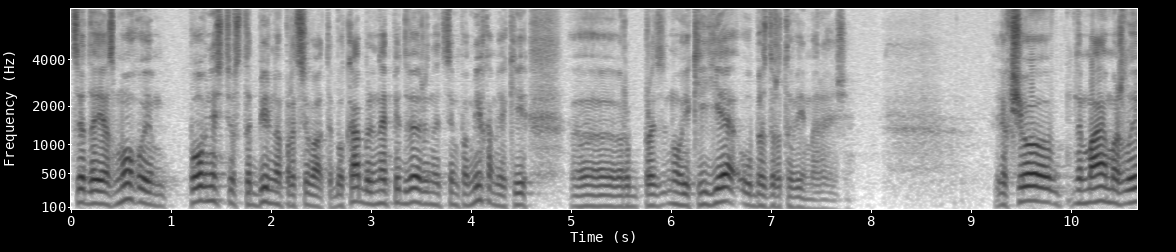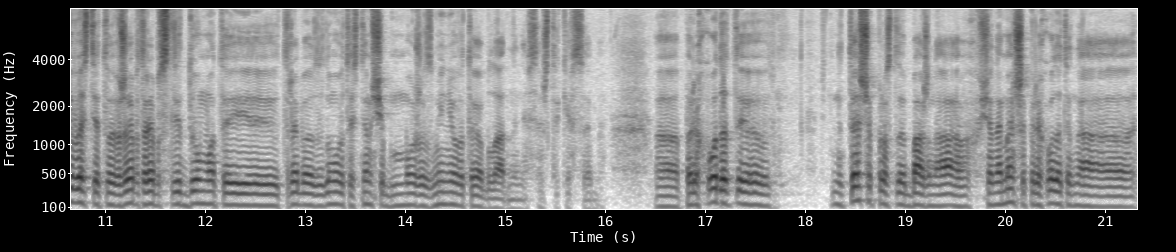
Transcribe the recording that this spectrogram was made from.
Це дає змогу їм повністю стабільно працювати, бо кабель не підтверджений цим поміхам, які, е, ну, які є у бездротовій мережі. Якщо немає можливості, то вже треба слід думати, треба задумуватися тим, щоб може змінювати обладнання все ж таки в себе. Е, Переходити не те, що просто бажано, а щонайменше переходити на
